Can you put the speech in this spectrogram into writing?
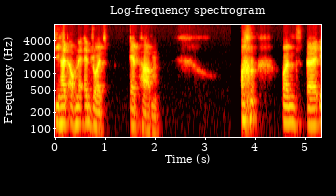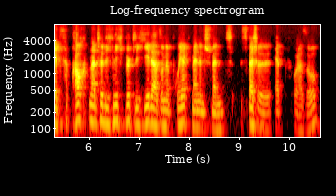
die halt auch eine Android-App haben. Und äh, jetzt braucht natürlich nicht wirklich jeder so eine Projektmanagement-Special-App oder so.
